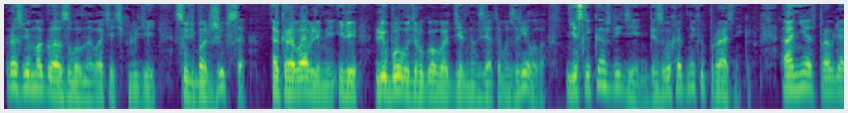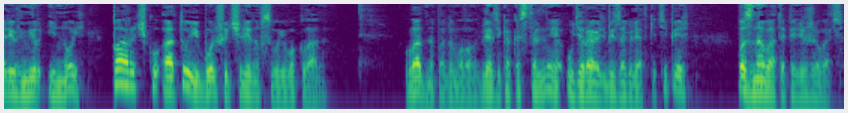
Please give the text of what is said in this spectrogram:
Разве могла взволновать этих людей судьба Дживса — окровавленный или любого другого отдельно взятого зрелого, если каждый день, без выходных и праздников, они отправляли в мир иной парочку, а то и больше членов своего клана. «Ладно», — подумал он, глядя, как остальные удирают без оглядки, — «теперь поздновато переживать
